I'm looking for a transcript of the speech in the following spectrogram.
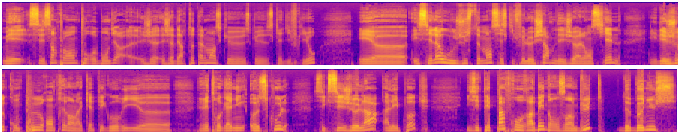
Mais c'est simplement pour rebondir, euh, j'a- j'adhère totalement à ce que ce que- ce qu'a dit Frio. Et, euh, et c'est là où justement c'est ce qui fait le charme des jeux à l'ancienne et des jeux qu'on peut rentrer dans la catégorie rétro gaming old school. C'est que ces jeux-là, à l'époque, ils n'étaient pas programmés dans un but de bonus.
